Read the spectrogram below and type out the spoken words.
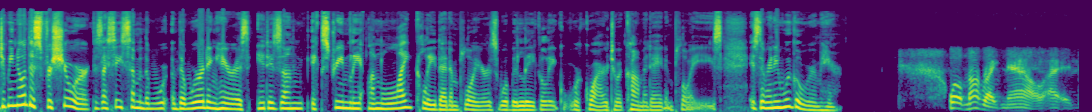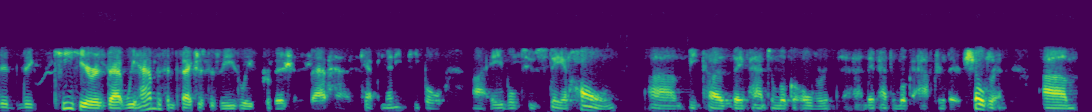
Do we know this for sure? Because I see some of the the wording here is it is un, extremely unlikely that employers will be legally required to accommodate employees. Is there any wiggle room here? Well, not right now. I, the, the key here is that we have this infectious disease leave provision that has kept many people uh, able to stay at home uh, because they've had to look over, uh, they've had to look after their children. Um,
